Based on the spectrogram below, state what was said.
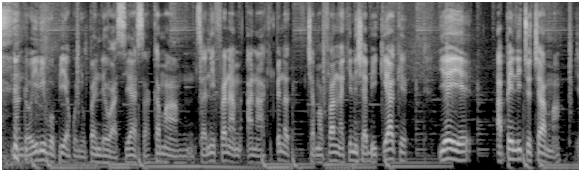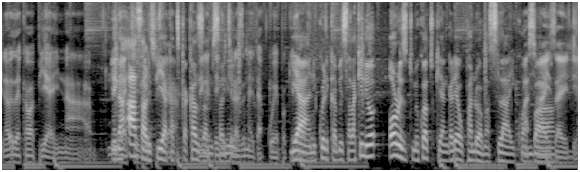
na ndo ilivyo pia kwenye upande wa siasa. Kama msanii fulani anakipenda chama fulani, lakini shabiki yake yeye apendi hicho chama, inaweza ikawa pia ina ina athari pia yeah. katika kazi za msanii. lazima itakuwepo Yeah, ni kweli kabisa lakini always tumekuwa tukiangalia upande wa maslahi kwamba zaidi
